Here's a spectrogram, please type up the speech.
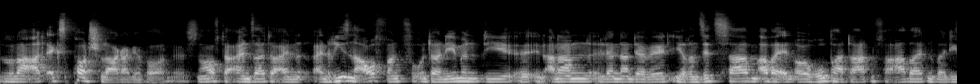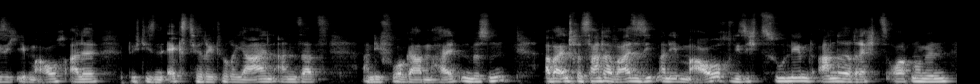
so eine Art Exportschlager geworden ist. Ne, auf der einen Seite ein, ein Riesenaufwand für Unternehmen, die äh, in anderen Ländern der Welt ihren Sitz haben, aber in Europa Daten verarbeiten, weil die sich eben auch alle durch diesen exterritorialen Ansatz an die Vorgaben halten müssen. Aber interessanterweise sieht man eben auch, wie sich zunehmend andere Rechtsordnungen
